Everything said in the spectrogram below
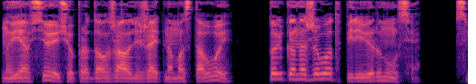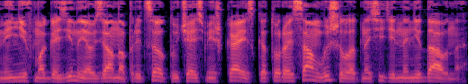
но я все еще продолжал лежать на мостовой, только на живот перевернулся. Сменив магазин, я взял на прицел ту часть мешка, из которой сам вышел относительно недавно.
